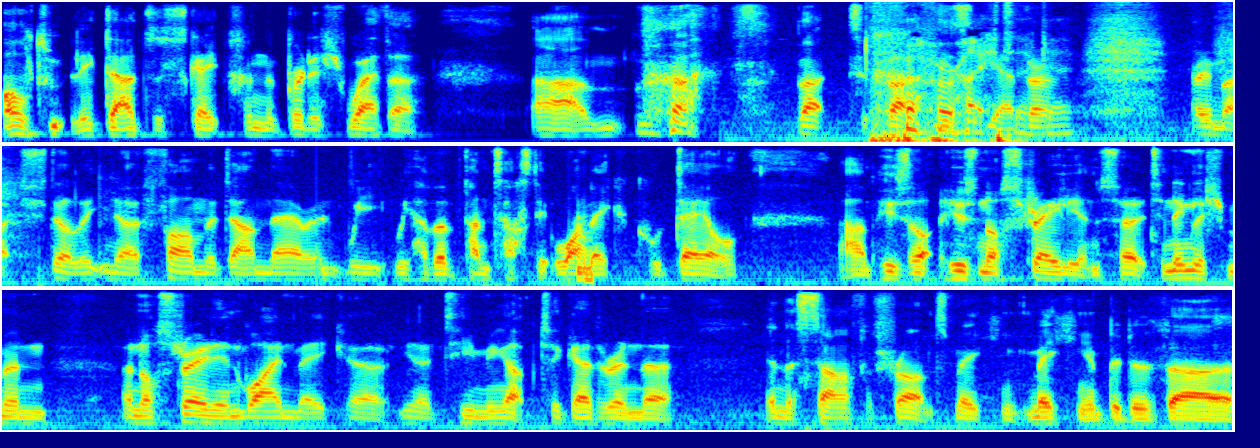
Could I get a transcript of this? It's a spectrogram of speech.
ultimately Dad's escape from the British weather. Um, but but right, yeah, very, okay. very, much still you know a farmer down there, and we we have a fantastic winemaker called Dale, um, who's who's an Australian. So it's an Englishman an Australian winemaker, you know, teaming up together in the in the south of France, making making a bit of uh,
